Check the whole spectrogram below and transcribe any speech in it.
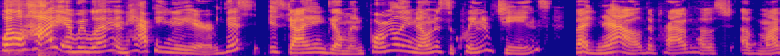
Well, hi everyone and happy new year. This is Diane Gilman, formerly known as the Queen of Jeans, but now the proud host of my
